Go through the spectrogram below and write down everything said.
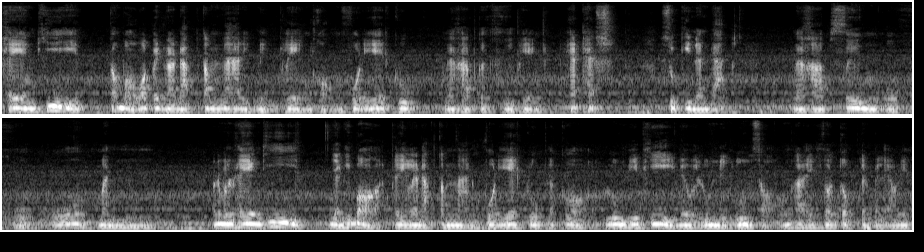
เพลงที่ต้องบอกว่าเป็นระดับตำนานอีกหนึ่งเพลงของ 48 Group นะครับ ก็คือเพลง Hashtag สุกินันดะนะครับ ซึ่ง โอ้โห มัน มันเป็นเพลงที่ อย่างที่บอกอะเพลงระดับตำนานของ48 Group แล้วก็รุ่นพี่ๆไม่ว่ารุ่นหนึ่งรุ่นสองอะไรที่เขาจบกันไปแล้วเนี่ย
